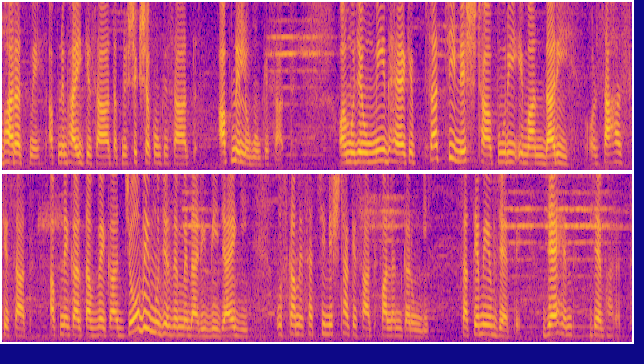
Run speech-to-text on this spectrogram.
भारत में, अपने भाई के साथ, अपने शिक्षकों के साथ, अपने लोगों के साथ। और मुझे उम्मीद है कि सच्ची निष्ठा, पूरी ईमानदारी और साहस के साथ अपने कर्तव्य का जो भी मुझे ज़िम्मेदारी दी जाएगी, उसका मैं सच्ची निष्ठा के साथ पालन करूँगी। सत्यमेव जयते। जय हिंद, जय भारत।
